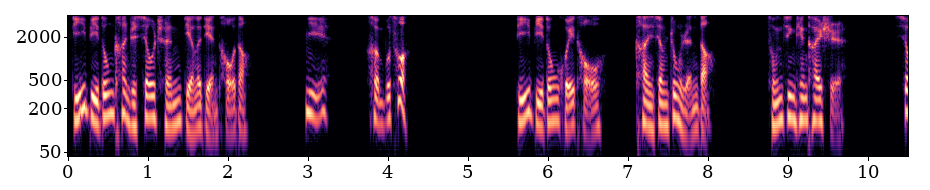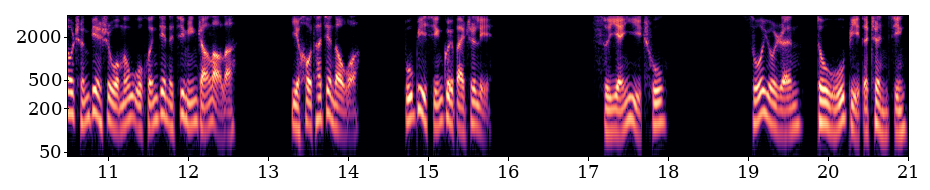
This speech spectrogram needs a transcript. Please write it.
比比东看着萧晨点了点头，道：“你很不错。”比比东回头看向众人道：“从今天开始，萧晨便是我们武魂殿的记名长老了。以后他见到我，不必行跪拜之礼。”此言一出，所有人都无比的震惊，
